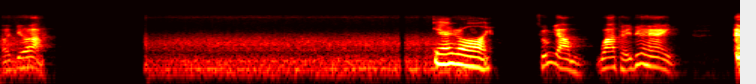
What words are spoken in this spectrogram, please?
Được chưa? Dạ rồi. Xuống dòng qua thị thứ hai.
